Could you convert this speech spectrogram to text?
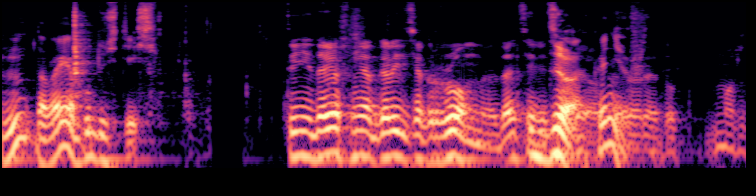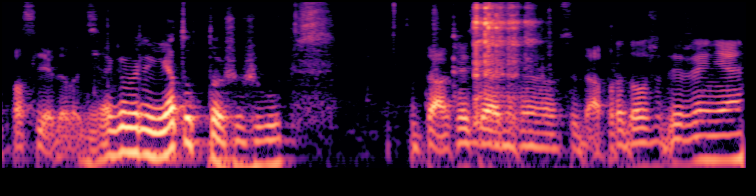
Ну, давай я буду здесь. Ты не даешь мне отгородить огромную, да, территорию? Да, конечно. которая тут может последовать. Я говорю, я тут тоже живу. Так, если я, например, вот сюда продолжу движение.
